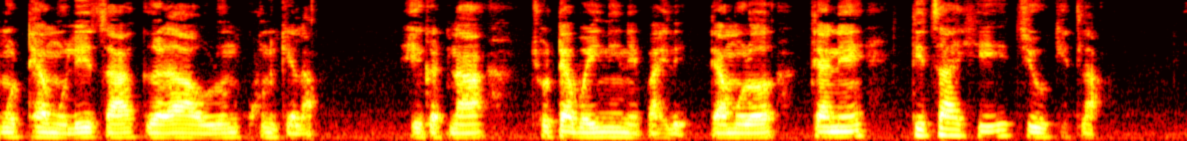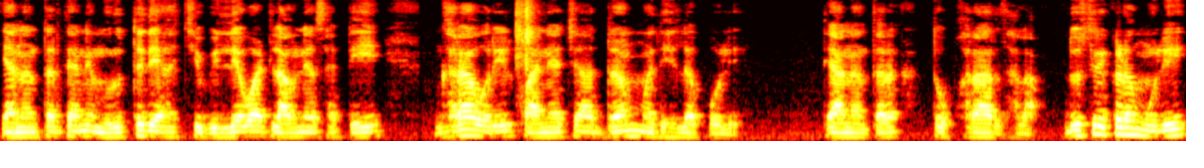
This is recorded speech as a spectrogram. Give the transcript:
मोठ्या मुलीचा गळा आवळून खून केला. ही घटना छोट्या बहिणीने पाहिली. त्यामुळं त्याने तिचाही जीव घेतला. यानंतर त्याने मृतदेहाची विल्हेवाट लावण्यासाठी घरावरील पाण्याच्या ड्रममध्ये लपवले. त्यानंतर तो फरार झाला. दुसरीकडे मुली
